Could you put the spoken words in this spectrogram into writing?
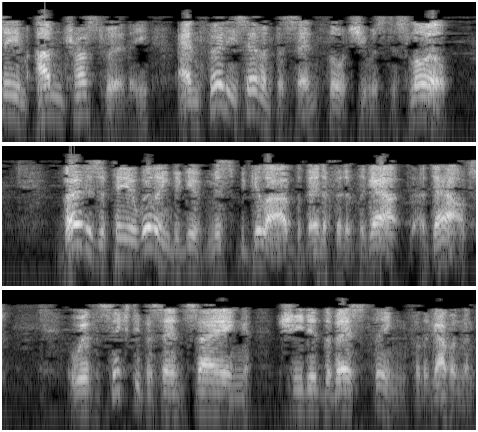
seem untrustworthy, and 37% thought she was disloyal. Voters appear willing to give Miss Gillard the benefit of the doubt, with 60% saying she did the best thing for the government.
